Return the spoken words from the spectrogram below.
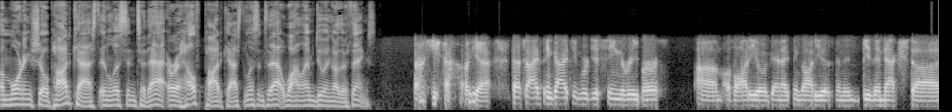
a morning show podcast and listen to that, or a health podcast and listen to that while I'm doing other things. Uh, yeah, oh, yeah. That's I think I think we're just seeing the rebirth um, of audio again. I think audio is going to be the next, uh,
